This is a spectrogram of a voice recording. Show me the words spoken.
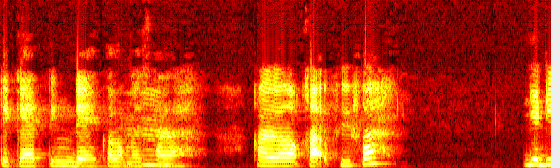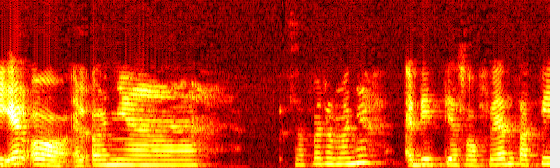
tiketing deh kalau nggak Mm-mm. salah. Kalau Kak Viva, Jadi LO, LO-nya siapa namanya? Aditya Sofyan tapi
